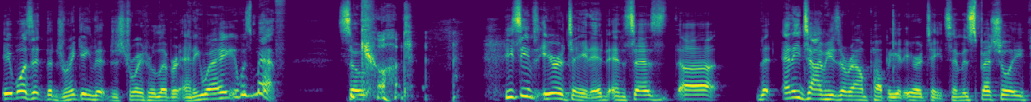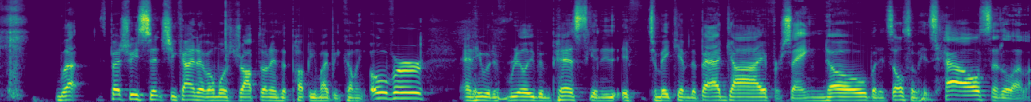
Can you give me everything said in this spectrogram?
it wasn't the drinking that destroyed her liver anyway, it was meth. So God. he seems irritated and says uh, that anytime he's around Puppy, it irritates him, especially especially since she kind of almost dropped on him that Puppy might be coming over, and he would have really been pissed if, to make him the bad guy for saying no, but it's also his house and la la.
